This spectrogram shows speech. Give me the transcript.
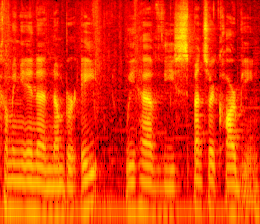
Coming in at number 8, we have the Spencer Carbine.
